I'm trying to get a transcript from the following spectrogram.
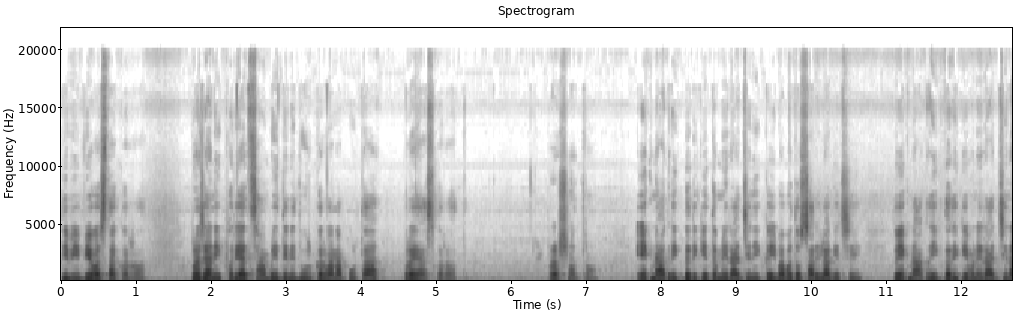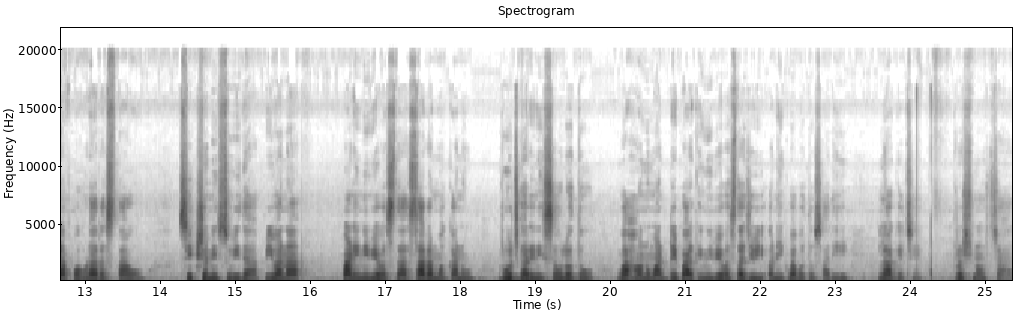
તેવી વ્યવસ્થા કરત. પ્રજાની ફરિયાદ સાંભળી તેને દૂર કરવાના પૂરતા પ્રયાસ કરત. પ્રશ્ન ત્રણ. એક નાગરિક તરીકે તમને રાજ્યની કઈ બાબતો સારી લાગે છે? તો એક નાગરિક તરીકે મને રાજ્યના પહોળા રસ્તાઓ, શિક્ષણની સુવિધા, પીવાના પાણીની વ્યવસ્થા, સારા મકાનો, રોજગારીની સવલતો વાહનો માટે પાર્કિંગની વ્યવસ્થા જેવી અનેક બાબતો સારી લાગે છે. પ્રશ્ન ચાર.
